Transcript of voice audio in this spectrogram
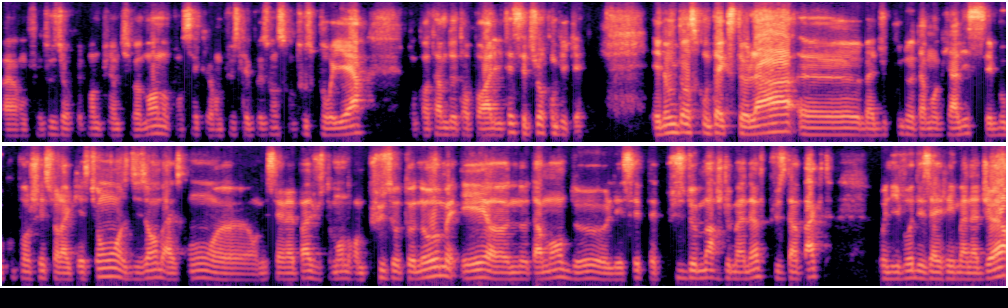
bah, on fait tous du recrutement depuis un petit moment, donc on sait qu'en plus les besoins sont tous pour hier. Donc en termes de temporalité, c'est toujours compliqué. Et donc dans ce contexte-là, euh, bah, du coup, notamment Clarlis s'est beaucoup penché sur la question en se disant, bah, est-ce qu'on euh, on n'essaierait pas justement de rendre plus autonome et euh, notamment de laisser peut-être plus de marge de manœuvre, plus d'impact au niveau des hiring managers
